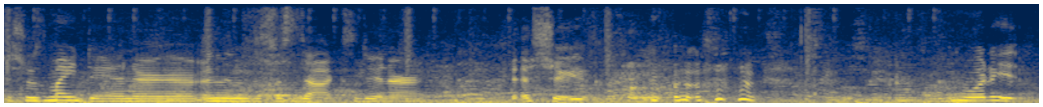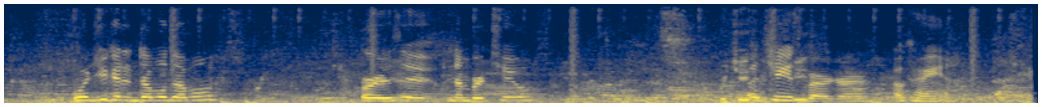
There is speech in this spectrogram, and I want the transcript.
This was my dinner, and then this is Zach's dinner. A shake. what did would you get a double double? Or is it number two? A cheeseburger. Okay.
